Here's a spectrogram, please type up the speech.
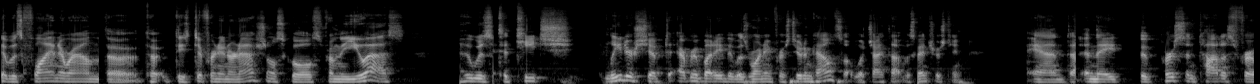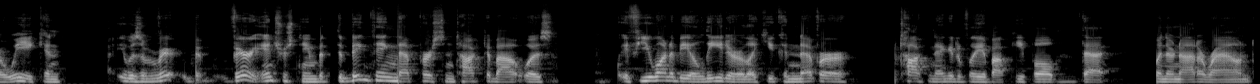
that was flying around the, these different international schools from the US who was to teach leadership to everybody that was running for student council, which I thought was interesting. And uh, and they the person taught us for a week and it was a very, very interesting but the big thing that person talked about was if you want to be a leader like you can never talk negatively about people that when they're not around.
